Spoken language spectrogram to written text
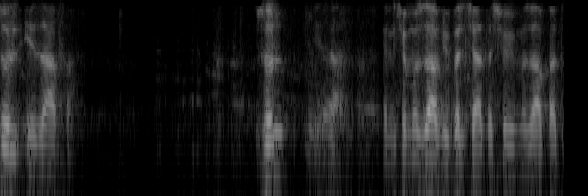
ذل اضافه ذل اضافه ان چې مضاف بل چاته شوی مضافت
